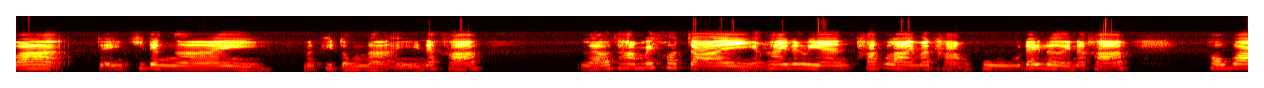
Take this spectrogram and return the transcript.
ว่า ตัวเองคิดยังไง มันผิดตรงไหนนะคะ แล้วถ้าไม่เข้าใจให้นักเรียนทักไลน์มาถามครูได้เลยนะคะ เพราะว่า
